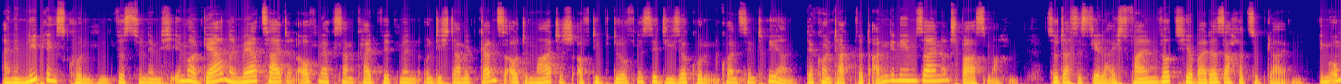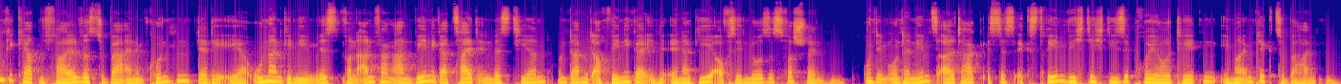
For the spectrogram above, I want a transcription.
Einem Lieblingskunden wirst du nämlich immer gerne mehr Zeit und Aufmerksamkeit widmen und dich damit ganz automatisch auf die Bedürfnisse dieser Kunden konzentrieren. Der Kontakt wird angenehm sein und Spaß machen sodass es dir leicht fallen wird, hier bei der Sache zu bleiben. Im umgekehrten Fall wirst du bei einem Kunden, der dir eher unangenehm ist, von Anfang an weniger Zeit investieren und damit auch weniger Energie auf Sinnloses verschwenden. Und im Unternehmensalltag ist es extrem wichtig, diese Prioritäten immer im Blick zu behalten.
